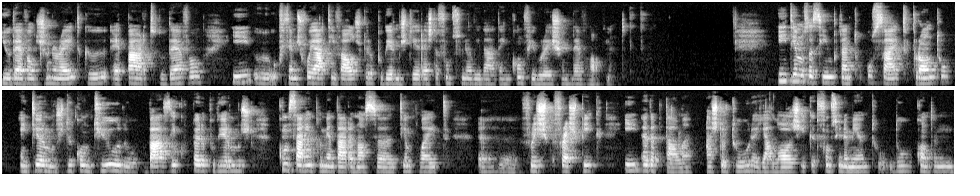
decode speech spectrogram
e o Devil Generate, que é parte do Devil, e uh, o que fizemos foi ativá-los para podermos ter esta funcionalidade em Configuration Development. E temos assim, portanto, o site pronto em termos de conteúdo básico para podermos começar a implementar a nossa template uh, e adaptá-la à estrutura e à lógica de funcionamento do Content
